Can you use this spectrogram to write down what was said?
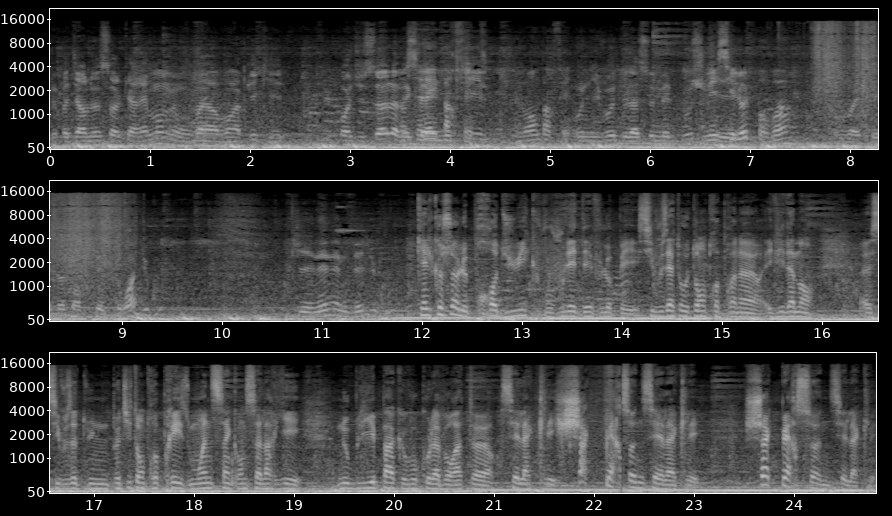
je vais pas dire le sol carrément, mais on va avoir un pied qui est plus proche du sol avec la parfaite. Vraiment parfaite. au niveau de la semelle boost. Je vais essayer l'autre pour voir. On va essayer l'autre en pied droit du coup. Qui est une NMD du coup. Quel que soit le produit que vous voulez développer, si vous êtes auto-entrepreneur, évidemment, euh, si vous êtes une petite entreprise, moins de 50 salariés, n'oubliez pas que vos collaborateurs, c'est la clé. Chaque personne, c'est la clé. Chaque personne, c'est la clé.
